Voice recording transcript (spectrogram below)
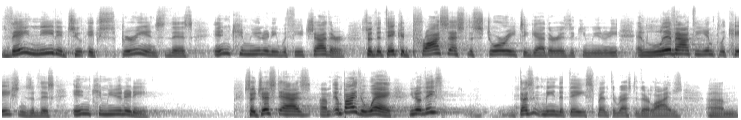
They needed to experience this in community with each other so that they could process the story together as a community and live out the implications of this in community. So, just as, um, and by the way, you know, they doesn't mean that they spent the rest of their lives um,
